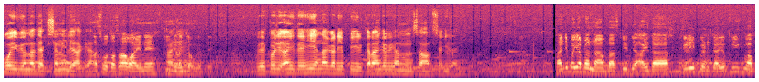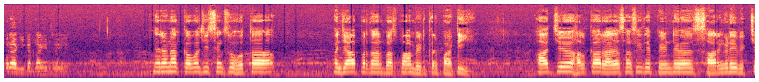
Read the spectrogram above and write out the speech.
ਕੋਈ ਵੀ ਉਹਨਾਂ ਤੇ ਐਕਸ਼ਨ ਨਹੀਂ ਲਿਆ ਗਿਆ। ਅਸੋਤਾ ਸਾਹਿਬ ਆਏ ਨੇ ਕੀ ਕਹਿਣਾ। ਚਾਹੋਗੇ ਤੇ ਵੇਖੋ ਜੀ ਅਸੀਂ ਤੇ ਇਹੀ ਇਹਨਾਂ ਗਾੜੀ ਅਪੀਲ ਕਰਾਂਗੇ ਵੀ ਸਾਨੂੰ ਇਨਸਾਫ ਚਾਹੀਦਾ ਹੈ। ਹਾਂਜੀ ਭਾਈ ਆਪਣਾ ਨਾਮ ਦੱਸ ਕੇ ਤੇ ਅੱਜ ਦਾ ਕਿਹੜੀ ਪਿੰਡ ਚ ਆਇਓ ਕੀ ਵਾਪਰਿਆ ਕੀ ਘਟਨਾ ਕੀ ਹੋਈ ਹੈ ਮੇਰਾ ਨਾਮ ਕਵਲਜੀਤ ਸਿੰਘ ਸਹੋਤਾ, ਪੰਜਾਬ ਪ੍ਰਧਾਨ ਬਸਪਾ ਅੰਬੇਡਕਰ ਪਾਰਟੀ। ਅੱਜ ਹਲਕਾ ਰਾਜਾਸਾਂਸੀ ਦੇ ਪਿੰਡ ਸਾਰੰਗੜੇ ਵਿੱਚ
